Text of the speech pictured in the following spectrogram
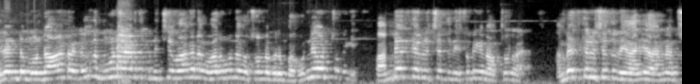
இரண்டு மூன்று ஆண்டுகள்ல மூணாயிரத்துக்கு நிச்சயமாக நாங்க வருவோம் நாங்க சொல்ல விரும்புறோம். ஒன்னே ஒன்று சொல்லுங்க. அம்பேத்கர் விஷயத்துல நீங்க சொல்லுங்க நான் சொல்றேன். அம்பேத்கர் விஷயத்துல ஐயா அண்ணன்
